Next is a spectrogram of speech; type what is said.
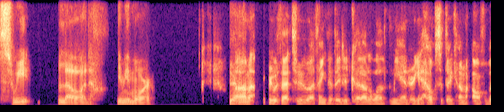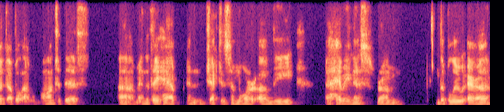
sweet lord give me more Yeah. Um, I agree with that too. I think that they did cut out a lot of the meandering. It helps that they come off of a double album onto this, um, and that they have injected some more of the uh, heaviness from the blue era,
